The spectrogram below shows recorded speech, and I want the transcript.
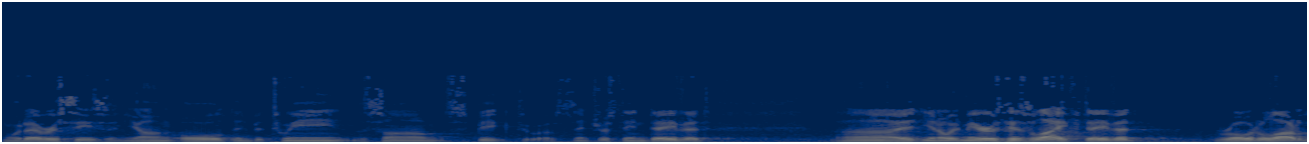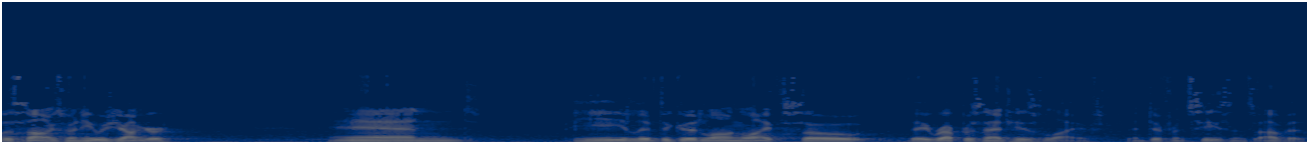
Whatever season, young, old, in between, the Psalms speak to us. Interesting, David, uh, you know, it mirrors his life. David wrote a lot of the songs when he was younger. And he lived a good long life, so they represent his life in different seasons of it.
